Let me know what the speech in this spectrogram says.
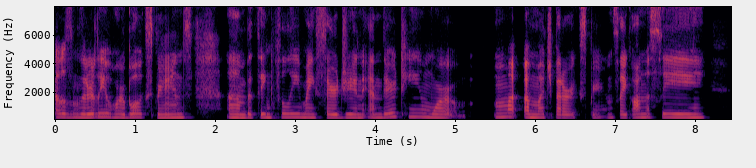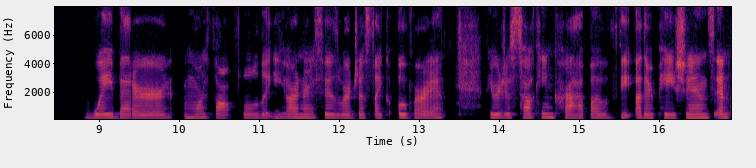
It was literally a horrible experience, um, but thankfully, my surgeon and their team were mu a much better experience, like, honestly, way better, more thoughtful, the ER nurses were just, like, over it. They were just talking crap of the other patients, and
